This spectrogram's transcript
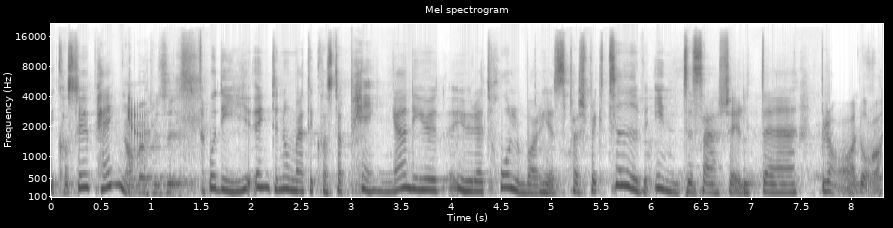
det kostar ju pengar. Ja, och det är ju inte nog med att det kostar pengar, det är ju ur ett hållbarhetsperspektiv inte särskilt eh, bra då.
